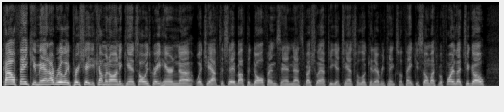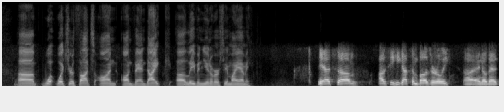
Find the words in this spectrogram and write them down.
Kyle, thank you, man. I really appreciate you coming on again. It's always great hearing uh, what you have to say about the Dolphins, and uh, especially after you get a chance to look at everything. So thank you so much. Before I let you go, uh, what what's your thoughts on on Van Dyke uh, leaving University of Miami? Yeah, it's um obviously he got some buzz early. Uh, I know that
